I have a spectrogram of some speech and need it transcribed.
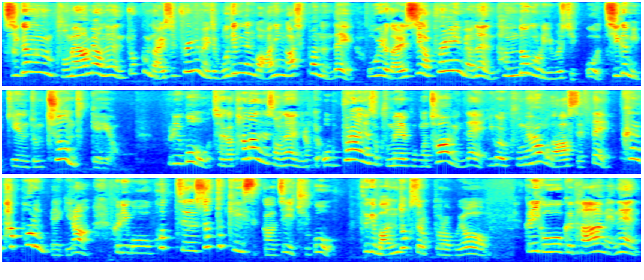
지금 구매하면은 조금 날씨 풀리면 이제 못 입는 거 아닌가 싶었는데 오히려 날씨가 풀리면은 단독으로 입을 수 있고 지금 입기에는 좀 추운 두께예요. 그리고 제가 타나에서는 이렇게 오프라인에서 구매해본 건 처음인데 이걸 구매하고 나왔을 때 큰 타퍼린 백이랑 그리고 코트 수트 케이스까지 주고 되게 만족스럽더라고요. 그리고 그 다음에는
